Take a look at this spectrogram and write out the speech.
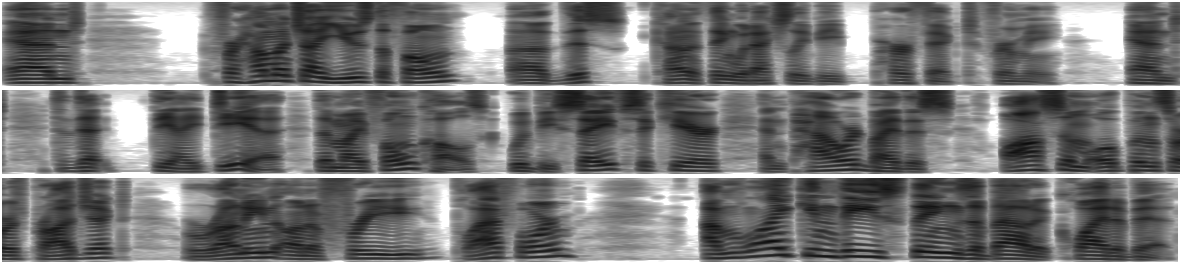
And for how much I use the phone, uh, this kind of thing would actually be perfect for me. And the, the idea that my phone calls would be safe, secure, and powered by this awesome open source project running on a free platform, I'm liking these things about it quite a bit.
